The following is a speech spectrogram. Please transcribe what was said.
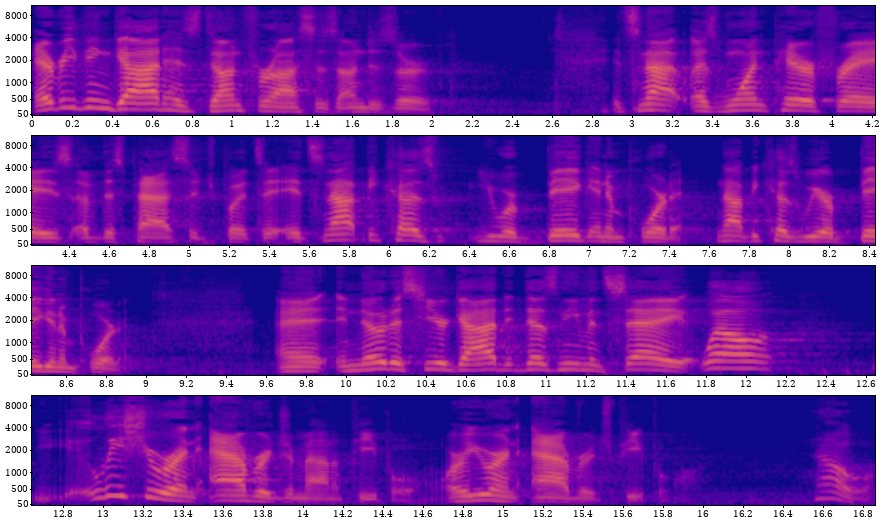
Everything God has done for us is undeserved. It's not, as one paraphrase of this passage puts it, it's not because you were big and important, not because we are big and important. And, and notice here, God doesn't even say, well, at least you were an average amount of people, or you were an average people. No,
